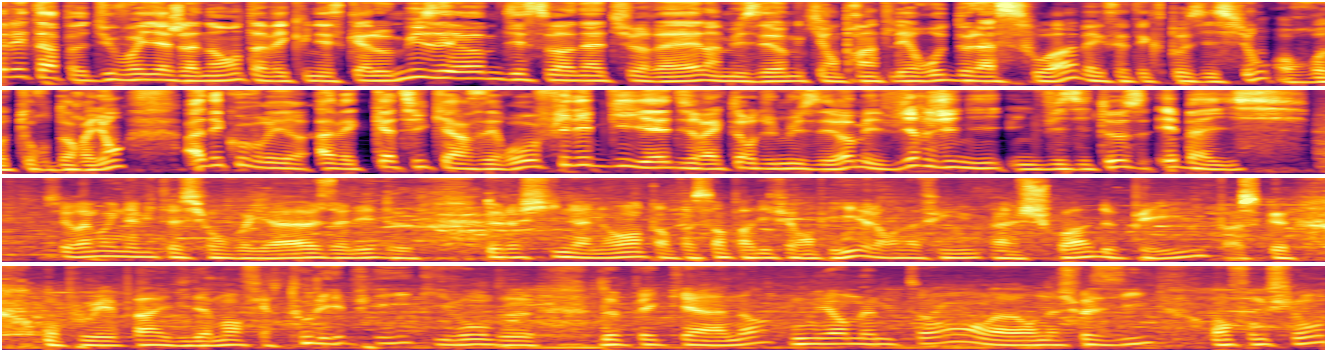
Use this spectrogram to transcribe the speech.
Nouvelle étape du voyage à Nantes avec une escale au Muséum d'histoire naturelle, un muséum qui emprunte les routes de la soie avec cette exposition Retour d'Orient à découvrir avec Cathy Carzero, Philippe Guillet, directeur du muséum et Virginie, une visiteuse ébahie. C'est vraiment une invitation au voyage, d'aller de, de, la Chine à Nantes en passant par différents pays. Alors on a fait un choix de pays parce que on pouvait pas évidemment faire tous les pays qui vont de, de Pékin à Nantes, mais en même temps euh, on a choisi en fonction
